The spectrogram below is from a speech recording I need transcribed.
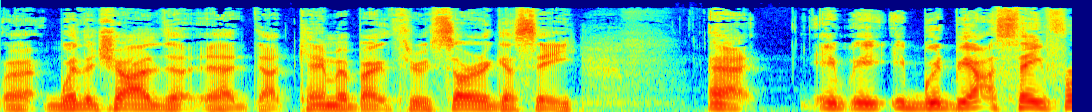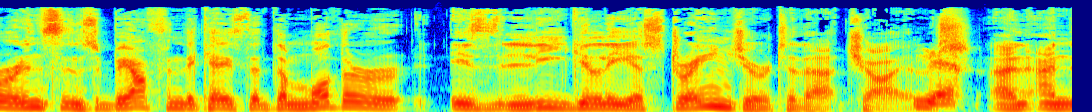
uh, with a child uh, that came about through surrogacy, it, it, would be, say, for instance, would be often the case that the mother is legally a stranger to that child, yeah. and and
